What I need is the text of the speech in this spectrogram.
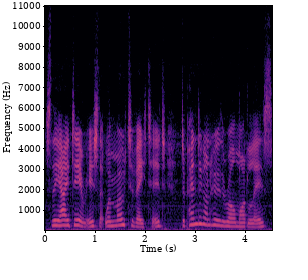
So the idea is that we're motivated depending on who the role model is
